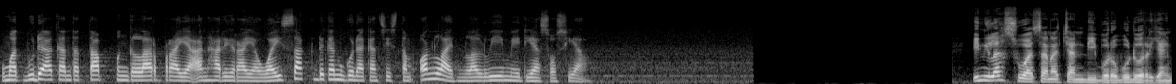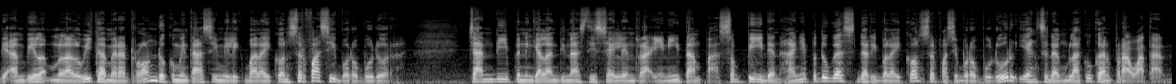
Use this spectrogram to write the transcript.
Umat Buddha akan tetap menggelar perayaan Hari Raya Waisak dengan menggunakan sistem online melalui media sosial. Inilah suasana Candi Borobudur yang diambil melalui kamera drone dokumentasi milik Balai Konservasi Borobudur. Candi peninggalan dinasti Sailendra ini tampak sepi dan hanya petugas dari Balai Konservasi Borobudur yang sedang melakukan perawatan.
